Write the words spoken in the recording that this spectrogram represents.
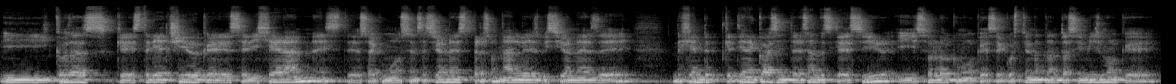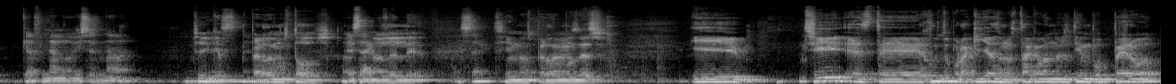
y cosas que estaría chido que se dijeran, este, o sea, como sensaciones personales, visiones de, de gente que tiene cosas interesantes que decir y solo como que se cuestiona tanto a sí mismo que, que al final no dices nada. Sí, que Este. perdemos todos al Exacto. final del día. Exacto. Sí, nos perdemos de eso. Y sí, este, justo por aquí ya se nos está acabando el tiempo, pero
